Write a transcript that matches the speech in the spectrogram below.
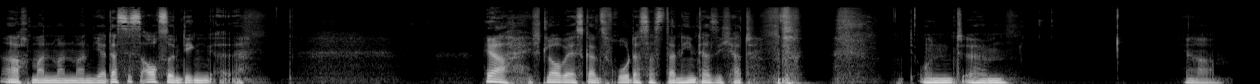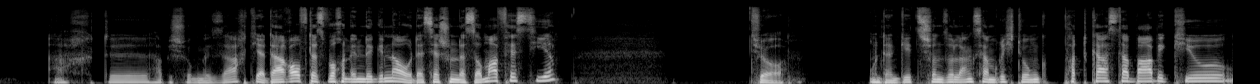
Ach Mann, Mann, Mann. Ja, das ist auch so ein Ding. Äh, ja, ich glaube, er ist ganz froh, dass er es dann hinter sich hat. Und ähm, ja, achte, habe ich schon gesagt. Ja, darauf das Wochenende genau. Das ist ja schon das Sommerfest hier. Tja, und dann geht's schon so langsam Richtung Podcaster Barbecue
